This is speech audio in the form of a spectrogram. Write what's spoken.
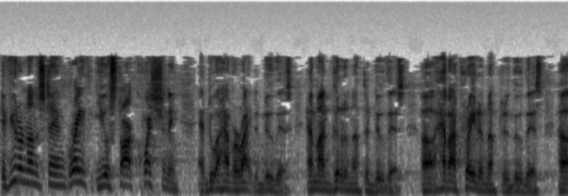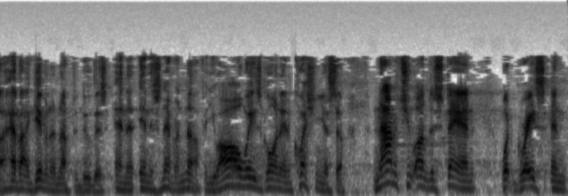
if you don't understand grace, you'll start questioning, uh, do I have a right to do this? Am I good enough to do this? Uh, have I prayed enough to do this? Uh, have I given enough to do this? And, and it's never enough. And you're always go in and question yourself. Now that you understand what grace and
